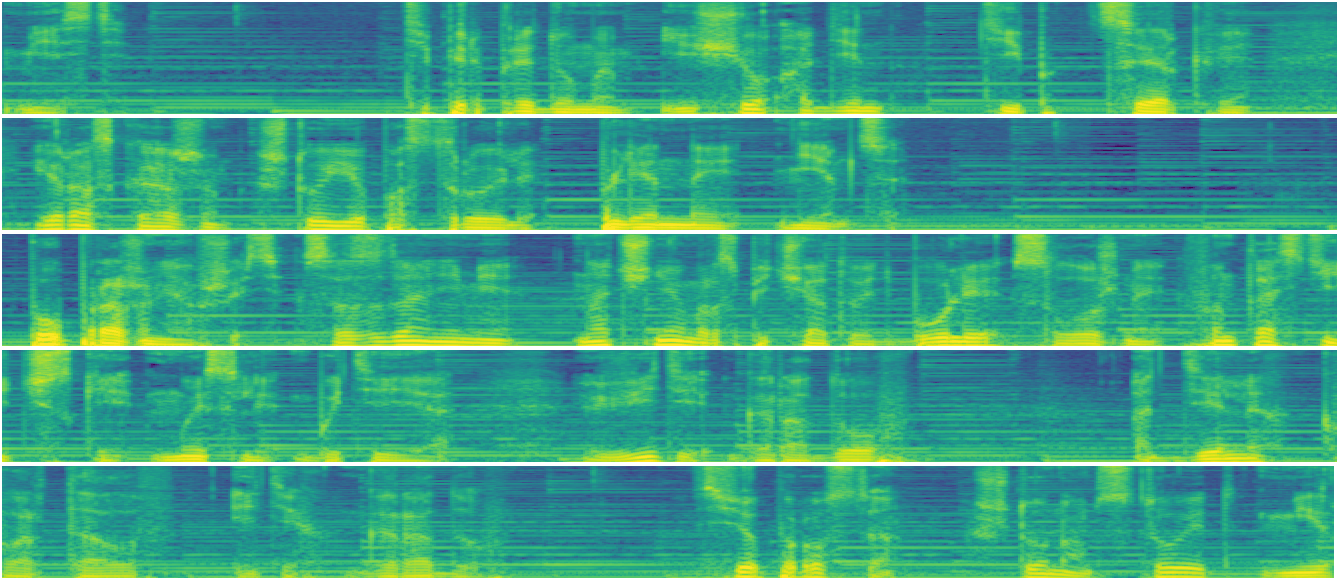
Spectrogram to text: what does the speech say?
месте. Теперь придумаем еще один тип церкви и расскажем, что ее построили пленные немцы. Поупражнявшись созданиями, начнем распечатывать более сложные фантастические мысли бытия в виде городов, отдельных кварталов этих городов. Все просто, что нам стоит мир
